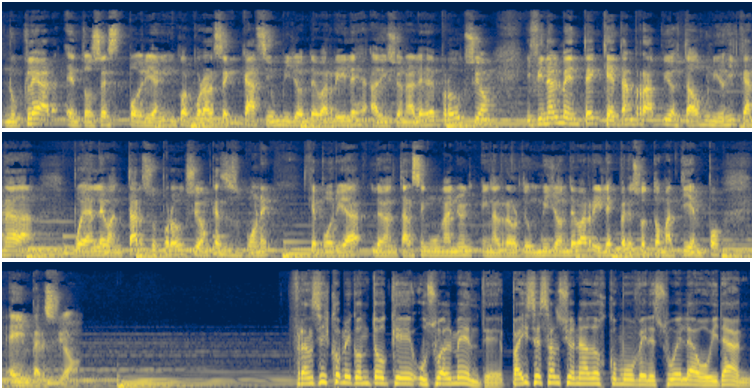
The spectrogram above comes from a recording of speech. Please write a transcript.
nuclear, entonces podrían incorporarse casi un millón de barriles adicionales de producción. Y finalmente, qué tan rápido Estados Unidos y Canadá puedan levantar su producción, que se supone que podría levantarse en un año en, en alrededor de un millón de barriles, pero eso toma tiempo e inversión. Francisco me contó que, usualmente, países sancionados como Venezuela o Irán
